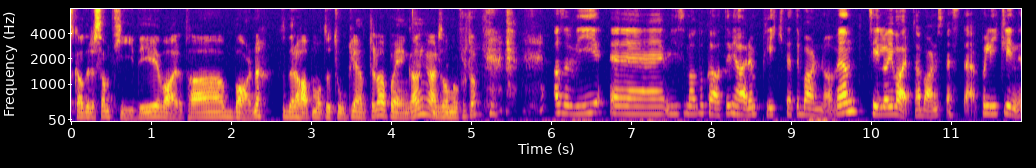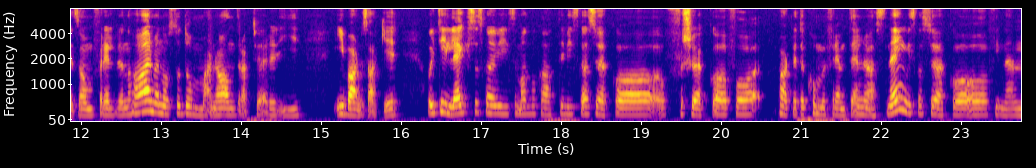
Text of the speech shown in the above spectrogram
skal dere samtidig ivareta barnet. Så dere har på en måte to klienter da, på én gang, er det sånn å forstå? altså vi, eh, vi, som advokater vi har en plikt etter barneloven til å ivareta barnets beste. På lik linje som foreldrene har, men også dommerne og andre aktører i, i barnesaker. Og I tillegg så skal vi som advokater vi skal søke å, forsøke å få partene til å komme frem til en løsning. Vi skal søke å, å finne en,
